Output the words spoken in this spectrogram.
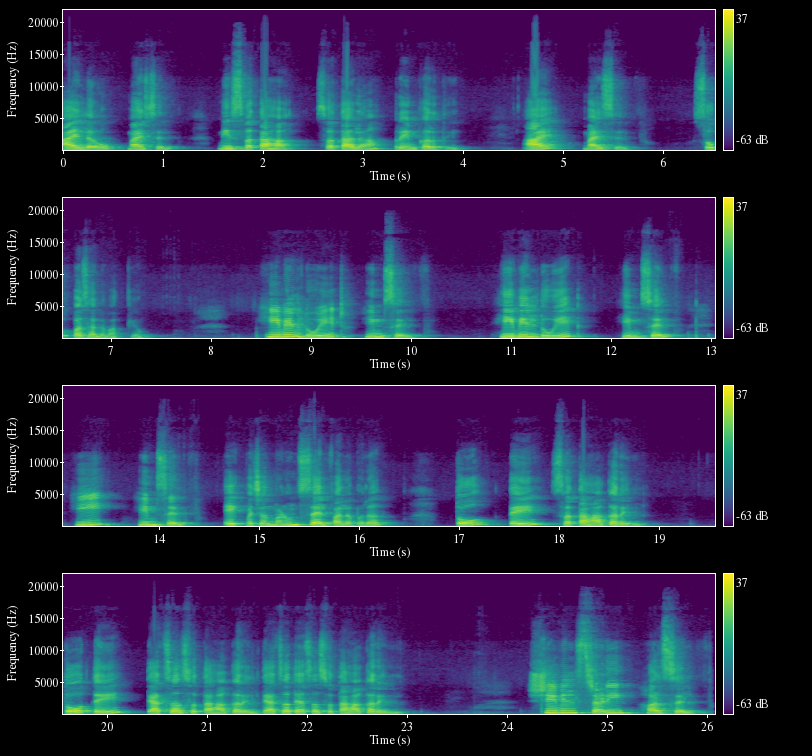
आय लव मायसेल्फ मी स्वतः स्वतःला प्रेम करते. आय मायसेल्फ सोपं झालं वाक्य. He will do it himself he will do it himself he himself एक वचन म्हणून सेल्फ आलं परत. तो ते स्वतः करेल. तो ते त्याचं स्वतः करेल. त्याचं त्याचं स्वतः करेल. She will study herself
